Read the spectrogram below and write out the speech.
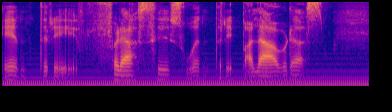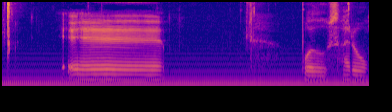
entre frases o entre palabras, eh, puedo usar un...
